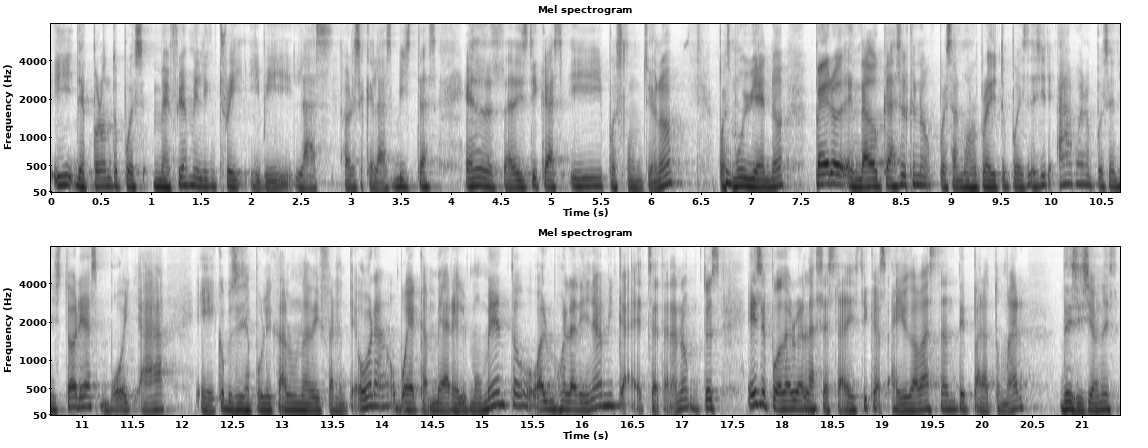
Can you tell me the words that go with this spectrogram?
Y de pronto, pues me fui a mi Linktree y vi las, ahora sí que las vistas, esas estadísticas y pues funcionó, pues muy bien, ¿no? Pero en dado caso que no, pues a lo mejor por ahí tú puedes decir, ah, bueno, pues en historias voy a, eh, ¿cómo se dice?, publicar una diferente hora, o voy a cambiar el momento, o a lo mejor la dinámica, etcétera, ¿no? Entonces, ese poder ver las estadísticas ayuda bastante para tomar decisiones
